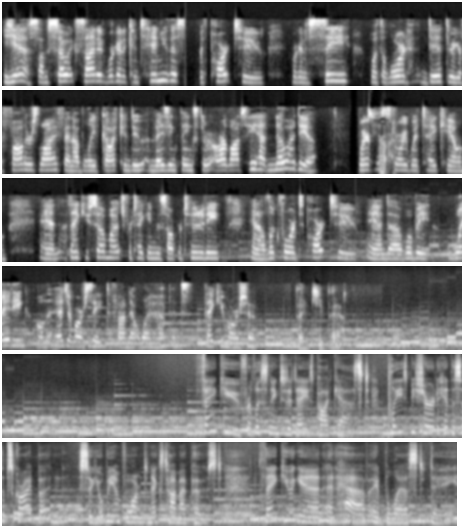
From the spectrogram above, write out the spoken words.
Yes, I'm so excited. We're going to continue this with part two. We're going to see what the Lord did through your father's life, and I believe God can do amazing things through our lives. He had no idea where his right. story would take him. And thank you so much for taking this opportunity. And I look forward to part two. And uh, we'll be waiting on the edge of our seat to find out what happens. Thank you, Marsha. Thank you, Beth. You for listening to today's podcast. Please be sure to hit the subscribe button so you'll be informed next time I post. Thank you again and have a blessed day.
